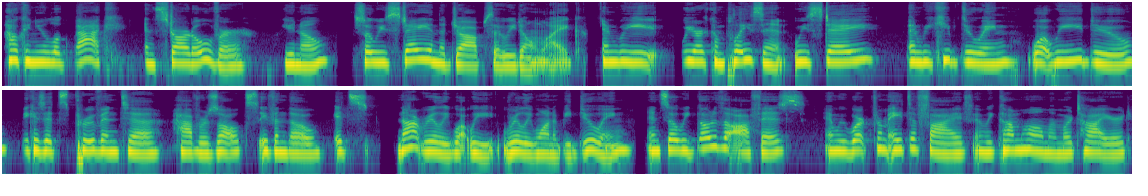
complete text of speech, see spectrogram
how can you look back and start over, you know? So we stay in the jobs that we don't like and we we are complacent. We stay and we keep doing what we do because it's proven to have results even though it's not really what we really want to be doing. And so we go to the office and we work from 8 to 5 and we come home and we're tired,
